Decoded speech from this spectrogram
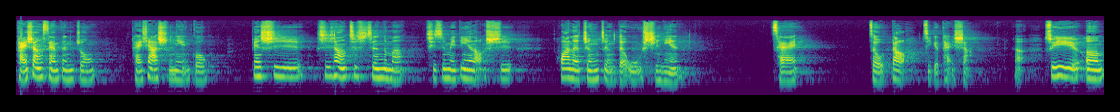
台上三分钟，台下十年功。但是事实上这是真的吗？其实梅定老师花了整整的五十年，才走到这个台上啊。所以嗯，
